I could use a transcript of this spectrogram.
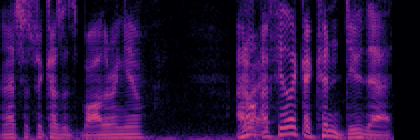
and that's just because it's bothering you. I don't. I feel like I couldn't do that.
